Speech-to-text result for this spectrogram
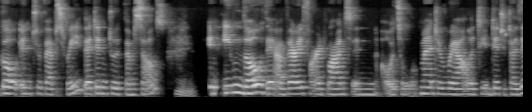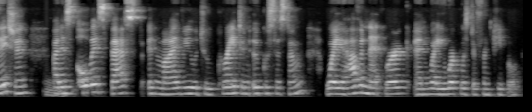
go into Web3. They didn't do it themselves. Mm. It, even though they are very far advanced in also augmented reality and digitization, mm. but it's always best, in my view, to create an ecosystem where you have a network and where you work with different people.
